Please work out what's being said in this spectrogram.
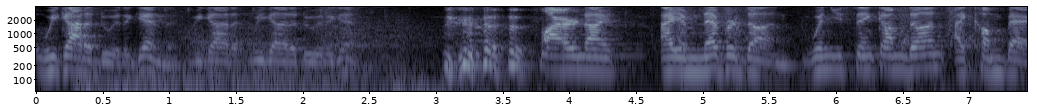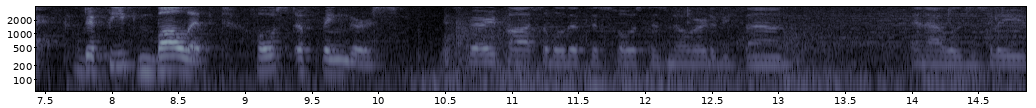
We gotta do it again then. We gotta, we gotta do it again. Fire Knight. I am never done. When you think I'm done, I come back. Defeat Mullet. Host of Fingers. It's very possible that this host is nowhere to be found. And I will just leave.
